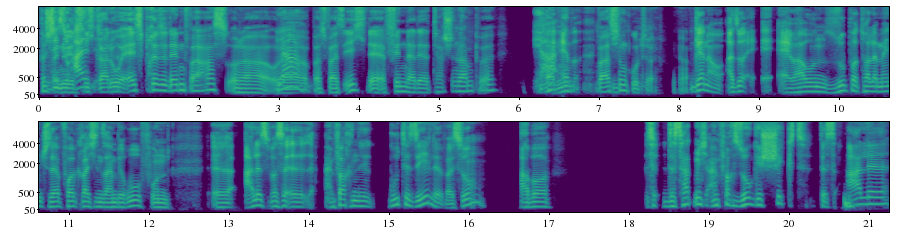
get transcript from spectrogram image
Verstehst Wenn du, jetzt nicht gerade US-Präsident warst oder, oder ja. was weiß ich, der Erfinder der Taschenlampe, ja, er war es ein guter. Ja. Genau, also er, er, war ein super toller Mensch, sehr erfolgreich in seinem Beruf und äh, alles, was er, einfach eine gute Seele, weißt du? Aber das hat mich einfach so geschickt, dass alle, äh,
